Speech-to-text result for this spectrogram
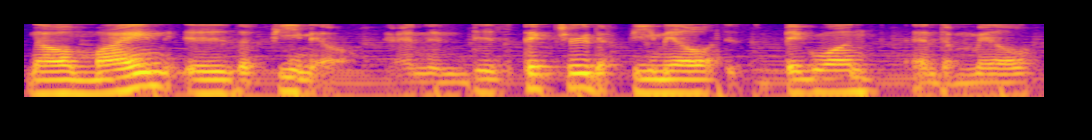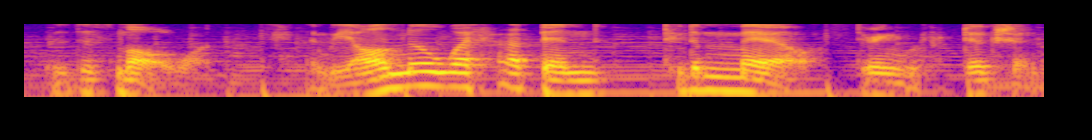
Now mine is a female and in this picture the female is the big one and the male is the small one. And we all know what happened to the male during reproduction.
